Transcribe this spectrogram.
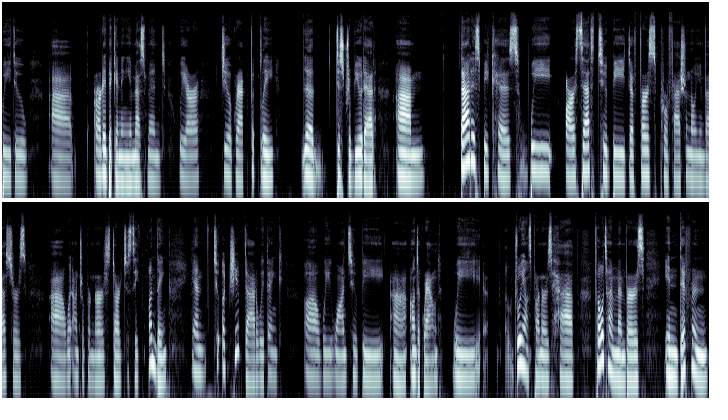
We do uh, early beginning investment. We are geographically uh, distributed. Um, that is because we are set to be the first professional investors uh, when entrepreneurs start to seek funding. And to achieve that, we think uh, we want to be uh, on the ground. We, Joyance partners have full-time members in different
